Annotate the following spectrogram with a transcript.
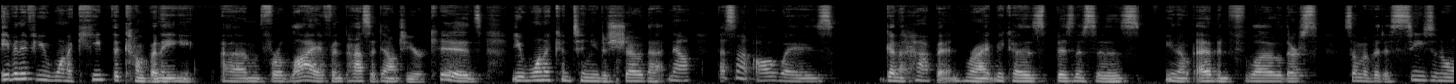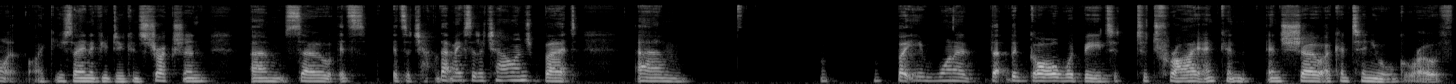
even if you want to keep the company um, for life and pass it down to your kids, you want to continue to show that. Now, that's not always going to happen, right? Because businesses, you know, ebb and flow. There's some of it is seasonal, like you're saying, if you do construction. Um, so it's it's a cha- that makes it a challenge, but but you want to the, the goal would be to to try and can and show a continual growth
